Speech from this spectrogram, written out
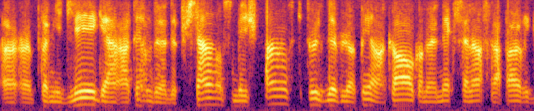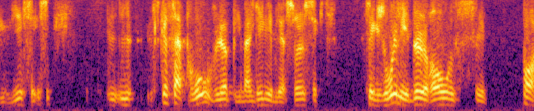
un, premier de ligue en, termes de, puissance, mais je pense qu'il peut se développer encore comme un excellent frappeur régulier. ce que ça prouve, là, puis malgré les blessures, c'est que, que jouer les deux rôles, c'est pas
